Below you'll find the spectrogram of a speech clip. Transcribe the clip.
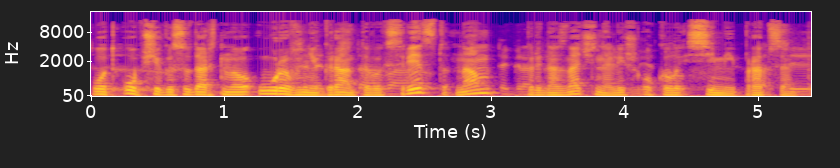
От общегосударственного уровня грантовых средств нам предназначено лишь около 7%.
